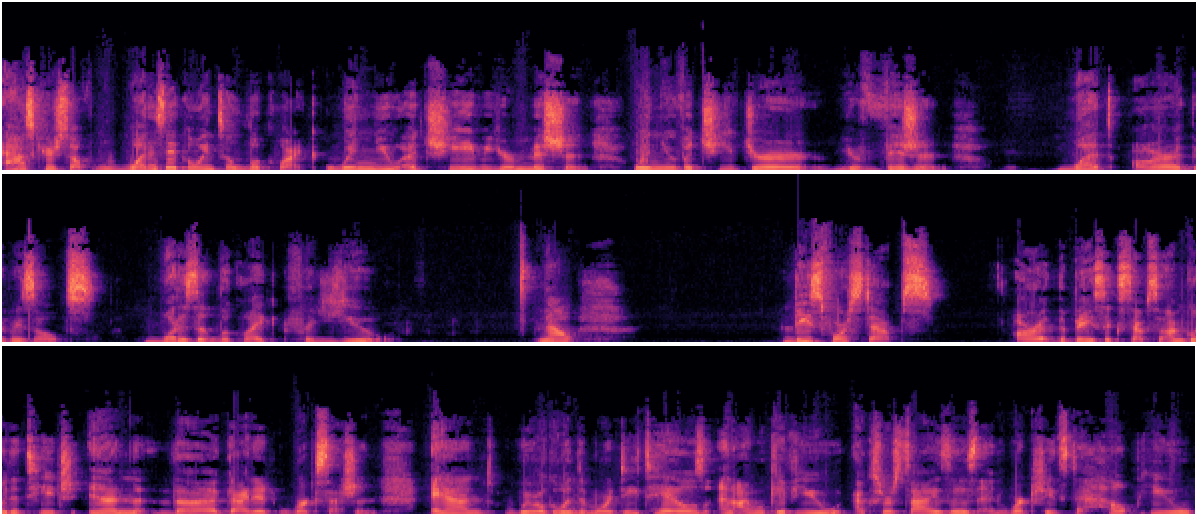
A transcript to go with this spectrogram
Ask yourself, what is it going to look like when you achieve your mission? When you've achieved your, your vision? What are the results? What does it look like for you? Now, these four steps are the basic steps that I'm going to teach in the guided work session. And we will go into more details and I will give you exercises and worksheets to help you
